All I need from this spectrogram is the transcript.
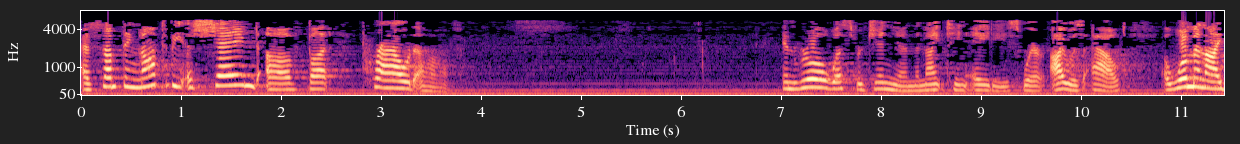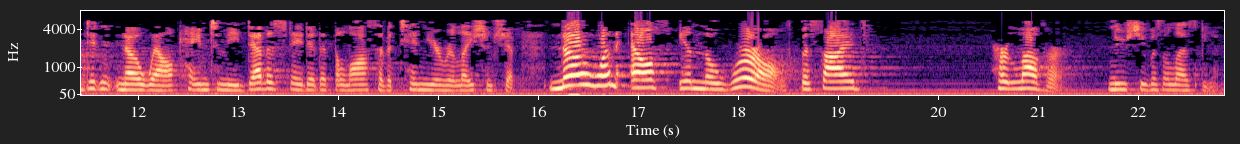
as something not to be ashamed of, but proud of. In rural West Virginia in the 1980s, where I was out, A woman I didn't know well came to me devastated at the loss of a 10 year relationship. No one else in the world besides her lover knew she was a lesbian.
